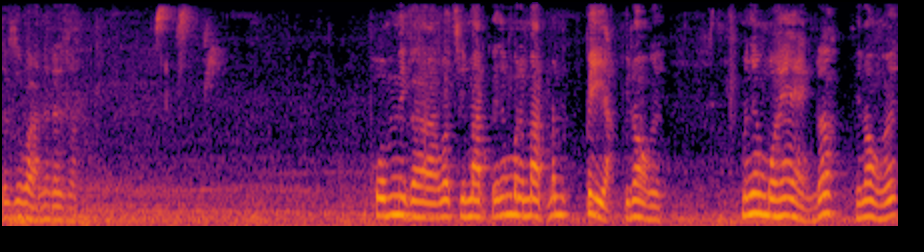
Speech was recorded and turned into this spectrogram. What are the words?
จังสิว่านี่ได้สักผมนี่ก็ว่าสิมัดก็ยังบ่ได้มัดมันเปียกพี่น้องเอ้ยมันยังบ่แห้งเด้อพี่น้องเอ้ย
